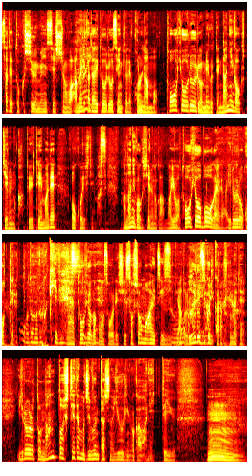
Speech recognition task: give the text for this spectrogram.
さて特集メインセッションはアメリカ大統領選挙で混乱も、投票ルールをめぐって何が起きているのかというテーマでお送りしています。まあ、何が起きているのか、まあ、要は投票妨害がいろいろ起こっている。驚きです、ね、投票箱もそうですし、訴訟も相次いであとルール作りから含めて、いろいろと何としてでも自分たちの有利の側にっていう、うーん。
